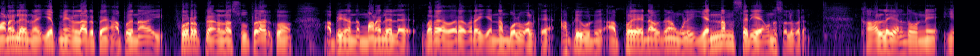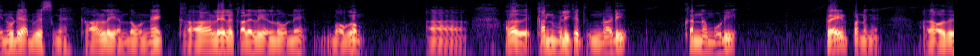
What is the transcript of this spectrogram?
மனநிலை எப்பவுமே நல்லா இருப்பேன். அப்போ நான் போடுற பிளானெல்லாம் சூப்பராக இருக்கும் அப்படின்னு அந்த மனநிலை வர வர வர எண்ணம் போல் வாழ்க்கை. அப்படி ஒரு அப்போ என்ன ஆகுதுன்னா உங்களுக்கு எண்ணம் சரியாகும்னு சொல்ல வரேன். காலைல எழுந்த உடனே என்னுடைய அட்வைஸுங்க காலைல எழுந்த உடனே காலையில் காலையில் எழுந்த உடனே முகம் அதாவது கண் விழிக்கிறதுக்கு முன்னாடி கண்ணை மூடி ப்ரேயர் பண்ணுங்கள் அதாவது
